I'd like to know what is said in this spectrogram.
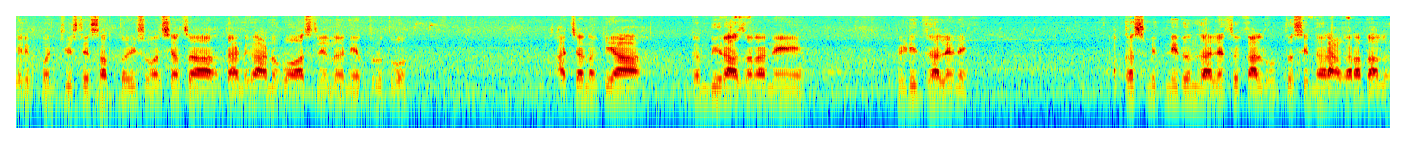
गेले पंचवीस ते सत्तावीस वर्षाचा दांडगा अनुभव असलेलं नेतृत्व अचानक या गंभीर आजाराने पीडित झाल्याने आकस्मिक निधन झाल्याचं काल वृत्त सिन्नर आगारात आलं.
